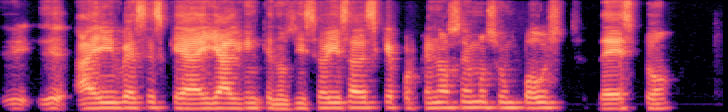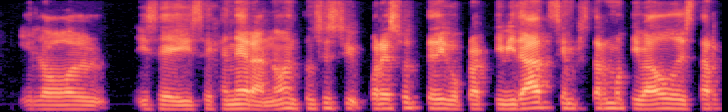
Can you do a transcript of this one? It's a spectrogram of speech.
eh, eh, hay veces que hay alguien que nos dice, oye, ¿sabes qué? ¿Por qué no hacemos un post de esto? Y, lo, y, se, y se genera, ¿no? Entonces, por eso te digo, proactividad, siempre estar motivado de estar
